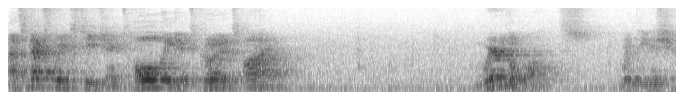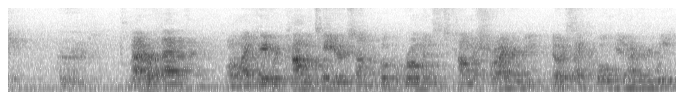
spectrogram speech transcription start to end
That's next week's teaching. It's holy, it's good, it's fine. We're the ones with the issue. As a matter of fact, one of my favorite commentators on the book of Romans is Thomas Schreiner. You notice I quote him every week?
